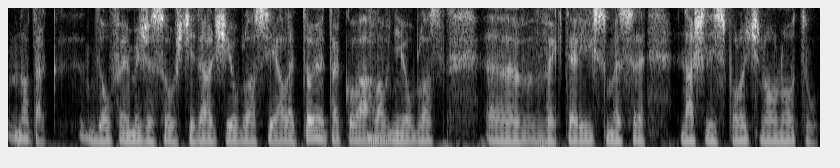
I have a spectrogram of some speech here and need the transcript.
No tak doufejme, že jsou ještě další oblasti, ale to je taková hmm. hlavní oblast, eh, ve kterých jsme se našli společnou notu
